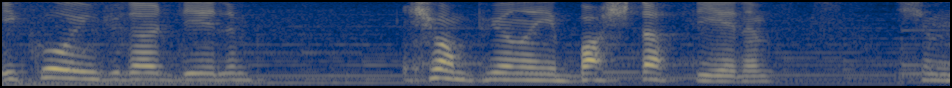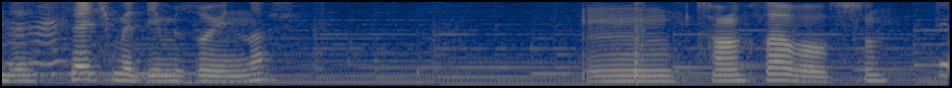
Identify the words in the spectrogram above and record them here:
İki oyuncular diyelim. Şampiyonayı başlat diyelim. Şimdi seçmediğimiz oyunlar. Hmm, tanklar olsun. Dur.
